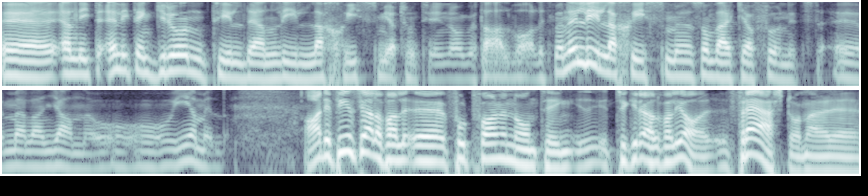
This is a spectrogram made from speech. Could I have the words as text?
Eh, en, lit, en liten grund till den lilla schism, jag tror inte det är något allvarligt, men en lilla schism som verkar ha funnits eh, mellan Janne och, och Emil. Ja det finns i alla fall eh, fortfarande någonting, tycker i alla fall jag, fräscht då när eh,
